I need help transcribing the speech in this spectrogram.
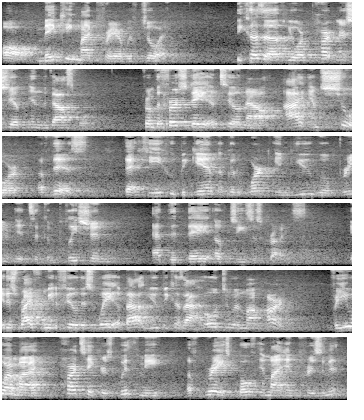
all, making my prayer with joy because of your partnership in the gospel. From the first day until now, I am sure of this that he who began a good work in you will bring it to completion at the day of Jesus Christ. It is right for me to feel this way about you because I hold you in my heart. For you are my partakers with me of grace, both in my imprisonment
